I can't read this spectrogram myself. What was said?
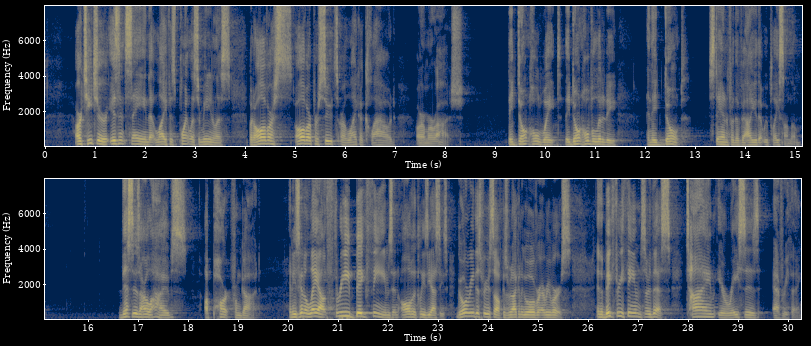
Our teacher isn't saying that life is pointless or meaningless, but all of our, all of our pursuits are like a cloud or a mirage. They don't hold weight, they don't hold validity, and they don't stand for the value that we place on them. This is our lives apart from God. And he's going to lay out three big themes in all of Ecclesiastes. Go and read this for yourself because we're not going to go over every verse. And the big three themes are this time erases everything,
